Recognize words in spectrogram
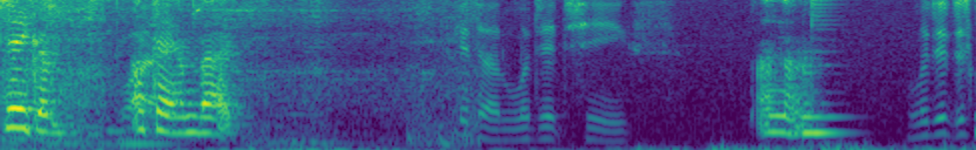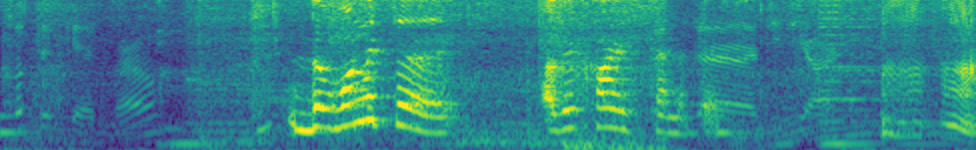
Jacob. What? Okay, I'm back. These kids are legit cheeks. I know. Legit, just clip this kid, bro. The one with the other car is kind of The good. DTR.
